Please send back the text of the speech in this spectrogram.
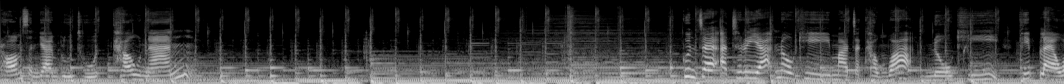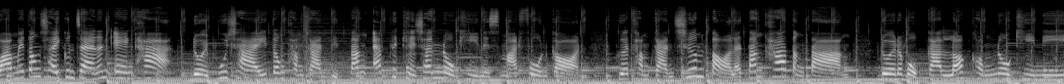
พร้อมสัญญาณบลูทูธเท่านั้น กุญแจอัจฉริยะโนคีมาจากคำว่าโนคีที่แปลว่าไม่ต้องใช้กุญแจนั่นเองค่ะ โดยผู้ใช้ต้องทำการติดตั้งแอปพลิเคชันโนคีในสมาร์ทโฟนก่อน เพื่อทำการเชื่อมต่อและตั้งค่าต่างๆ โดยระบบการล็อกของโนคีนี้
